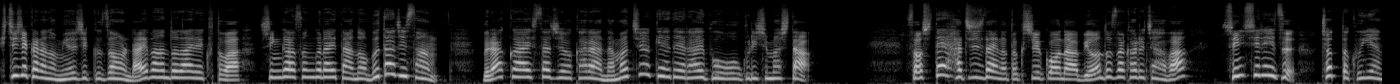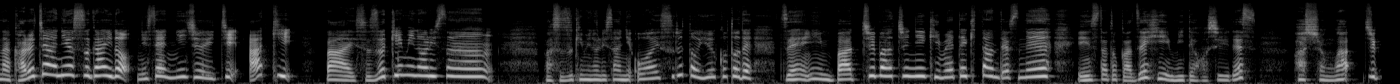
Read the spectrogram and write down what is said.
7時からのミュージックゾーンライブダイレクトはシンガーソングライターのブタジさん。ブラックアイスタジオから生中継でライブをお送りしました。そして8時台の特集コーナービヨンドザカルチャーは新シリーズちょっとクイアなカルチャーニュースガイド2021秋 by 鈴木みのりさん。まあ、鈴木みのりさんにお会いするということで全員バッチバチに決めてきたんですね。インスタとかぜひ見てほしいです。ファッションは自己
